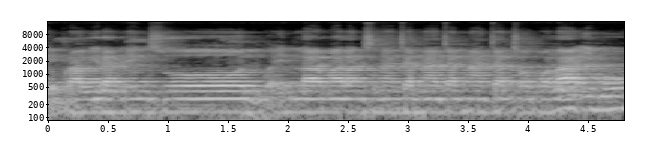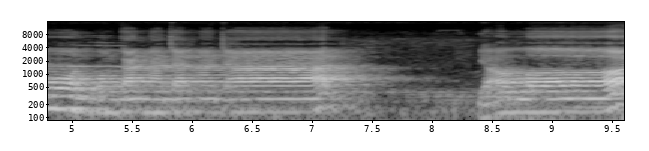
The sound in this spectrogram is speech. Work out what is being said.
keprawiran ingsun. Wa in lamalan senajan nacan-nacan sapa la imun kang nacan-nacan Ya Allah.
